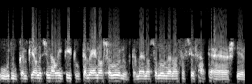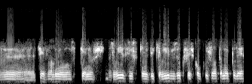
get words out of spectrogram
o, campeão nacional em título, também é nosso aluno, também é nosso aluno da nossa associação, uh, esteve teve ali uns pequenos deslizes, uns pequenos desequilíbrios, o que fez com que o João também pudesse,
